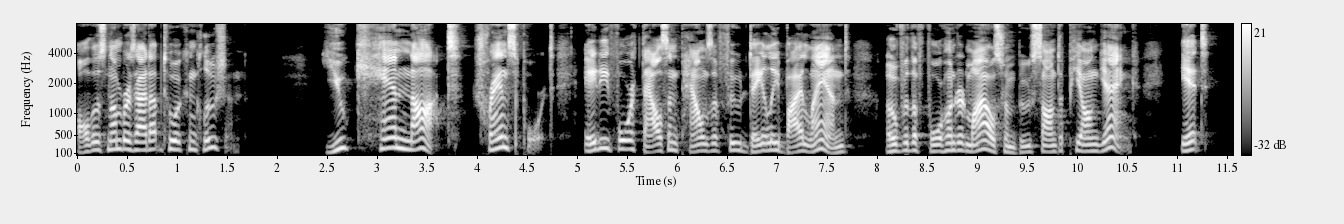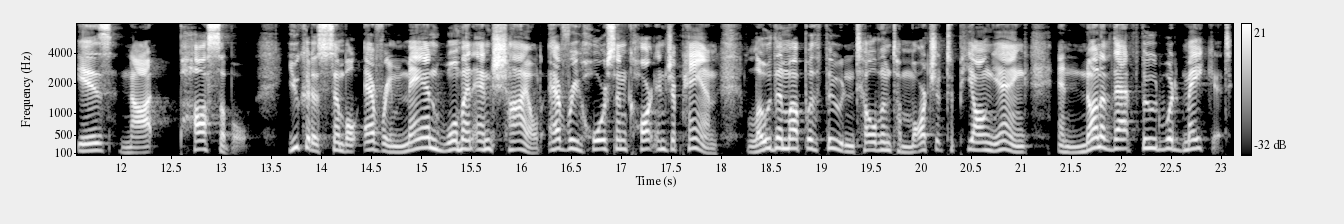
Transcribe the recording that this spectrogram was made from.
all those numbers add up to a conclusion. You cannot transport 84,000 pounds of food daily by land over the 400 miles from Busan to Pyongyang. It is not possible. You could assemble every man, woman, and child, every horse and cart in Japan, load them up with food and tell them to march it to Pyongyang, and none of that food would make it.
